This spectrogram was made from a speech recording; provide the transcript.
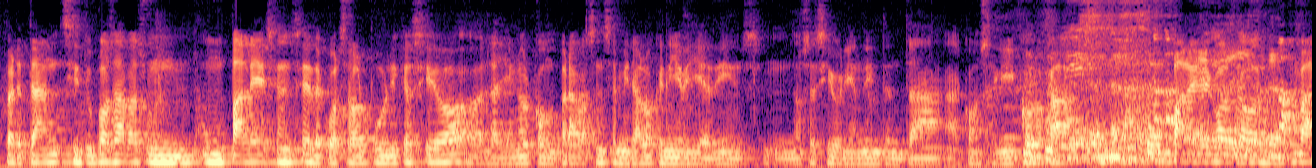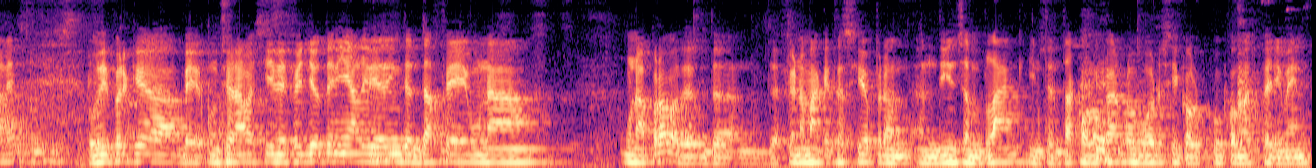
per tant, si tu posaves un, un paler sencer de qualsevol publicació, la gent el comprava sense mirar el que n'hi havia dins. No sé si haurien d'intentar aconseguir col·locar un paler de qualsevol. Vale? Ho dic perquè, bé, funcionava així. De fet, jo tenia la idea d'intentar fer una, una prova, de, de, de fer una maquetació però en, en dins en blanc, intentar col·locar-lo, veure si qualcú com a experiment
